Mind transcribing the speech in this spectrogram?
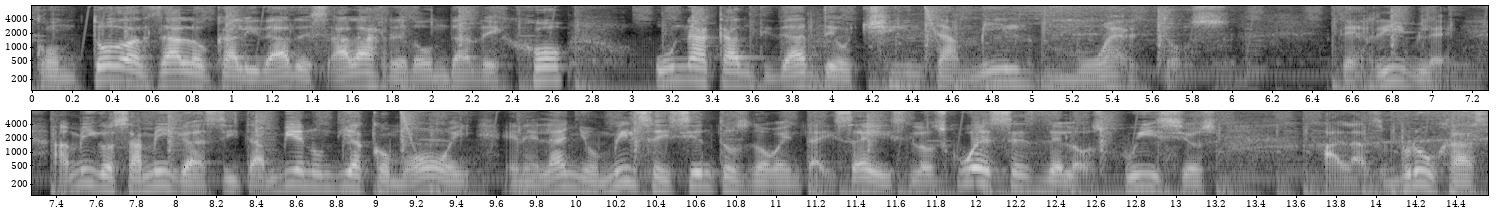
con todas las localidades a la redonda, dejó una cantidad de 80 mil muertos. Terrible. Amigos, amigas, y también un día como hoy, en el año 1696, los jueces de los juicios a las brujas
